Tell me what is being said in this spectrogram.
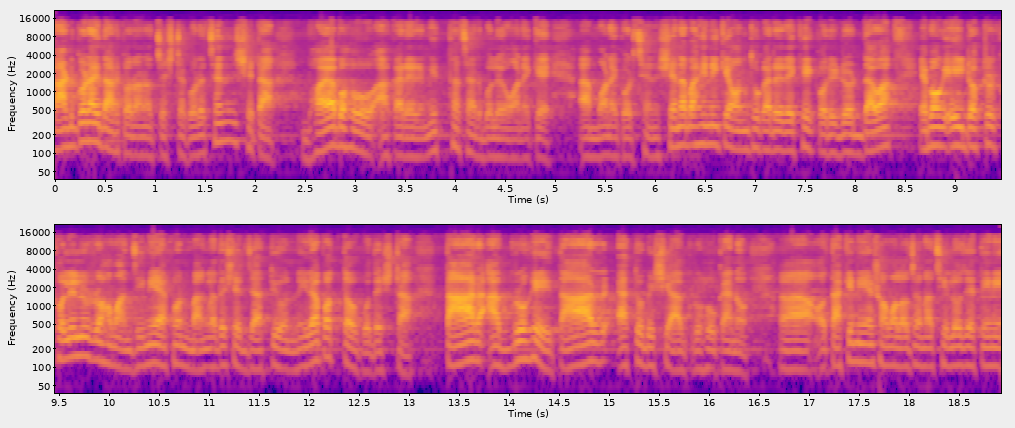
কাঠগড়ায় দাঁড় করানোর চেষ্টা করেছেন সেটা ভয়াবহ আকারের মিথ্যাচার বলেও অনেকে মনে করছেন। সেনাবাহিনীকে অন্ধকারে রেখে করিডোর দেওয়া এবং এই ডক্টর খলিলুর রহমান যিনি এখন বাংলাদেশের জাতীয় নিরাপত্তা উপদেষ্টা তার আগ্রহে, তার এত বেশি আগ্রহ কেন? তাকে নিয়ে সমালোচনা ছিল যে তিনি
